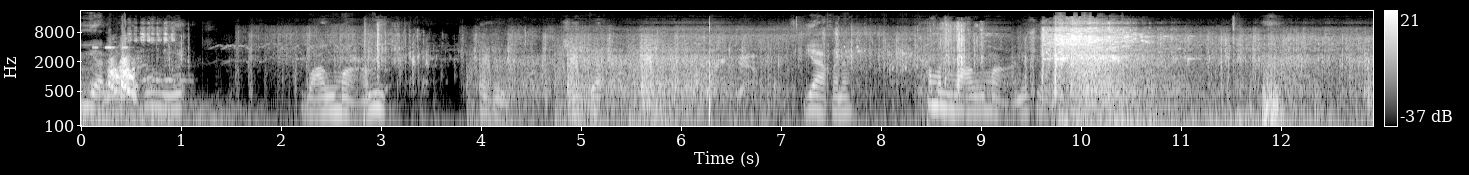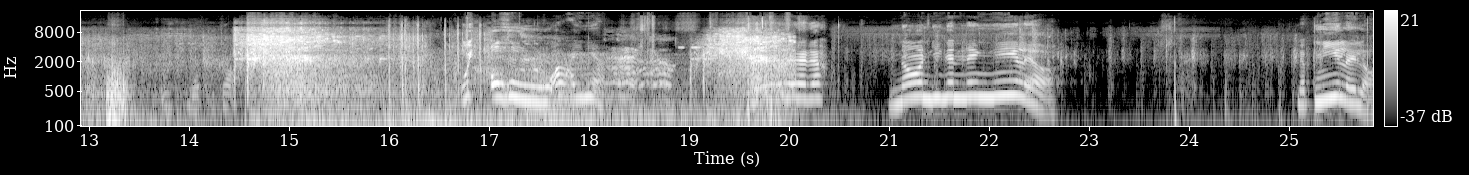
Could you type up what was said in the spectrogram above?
เหยียดหลังพวกนี้ วางหมามีโอ้โหคิดละยากนะ ถ้ามันวางหมาเนี่ยคือ มดก็อุ๊ยโอ้โหอะไรเนี่ยเดี๋ยวเดี๋ยวนอนยิงกันอย่างนี้เลยเหรอแบบนี้เลยเหรอ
